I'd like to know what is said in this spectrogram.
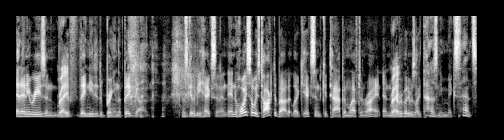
at any reason, Right. if they needed to bring in the big gun, it was going to be Rickson. And, and Royce always talked about it. Like Rickson could tap him left and right. And Right. everybody was like, that doesn't even make sense.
